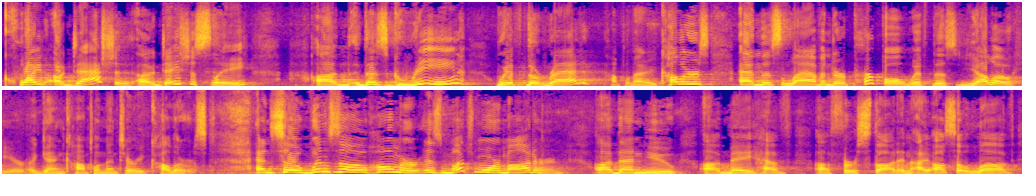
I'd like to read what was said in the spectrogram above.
quite audaciously uh, this green with the red, complementary colors, and this lavender purple with this yellow here, again, complementary colors. And so Winslow Homer is much more modern uh, than you uh, may have uh, first thought. And I also love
